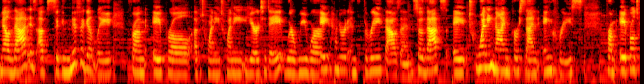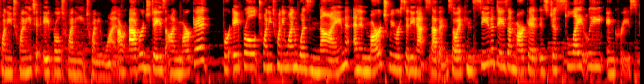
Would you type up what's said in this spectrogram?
Now that is up significantly from April of 2020 year to date where we were 803,000. So that's a 29% increase from April 2020 to April 2021. Our average days on market for April 2021 was nine, and in March we were sitting at seven. So I can see the days on market is just slightly increased.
